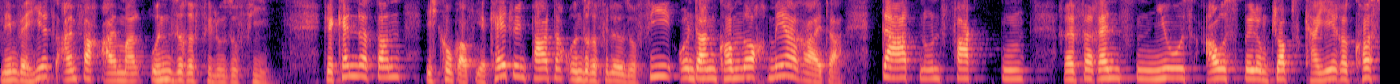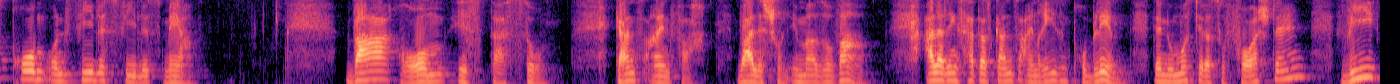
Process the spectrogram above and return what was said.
nehmen wir hier jetzt einfach einmal unsere Philosophie. Wir kennen das dann, ich gucke auf Ihr Catering-Partner, unsere Philosophie und dann kommen noch mehr Reiter. Daten und Fakten, Referenzen, News, Ausbildung, Jobs, Karriere, Kostproben und vieles, vieles mehr. Warum ist das so? Ganz einfach, weil es schon immer so war. Allerdings hat das Ganze ein Riesenproblem, denn du musst dir das so vorstellen wie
